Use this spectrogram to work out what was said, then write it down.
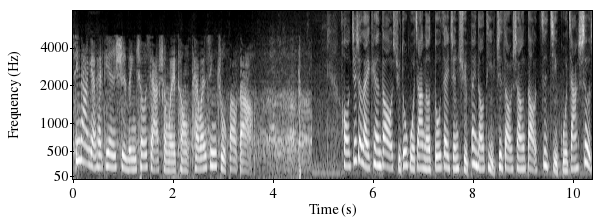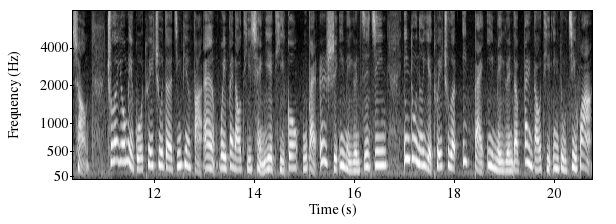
新唐亚太电视林秋霞、沈维彤，台湾新主报道。好，接着来看到许多国家呢都在争取半导体制造商到自己国家设厂。除了由美国推出的晶片法案为半导体产业提供五百二十亿美元资金，印度呢也推出了一百亿美元的半导体印度计划，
